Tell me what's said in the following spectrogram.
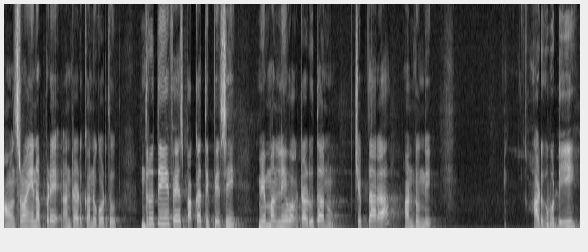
అవసరం అయినప్పుడే అంటాడు కన్నుకొడుతూ. ధృతి ఫేస్ పక్క తిప్పేసి మిమ్మల్ని ఒకటి అడుగుతాను. చెప్తారా? అంటుంది. అడుగు బుడ్డి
